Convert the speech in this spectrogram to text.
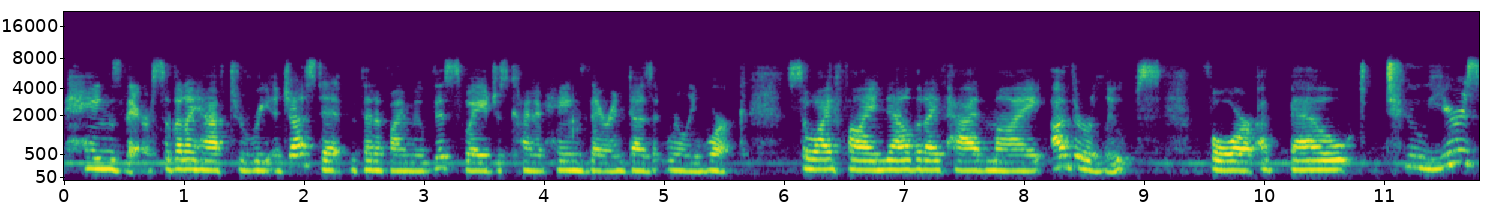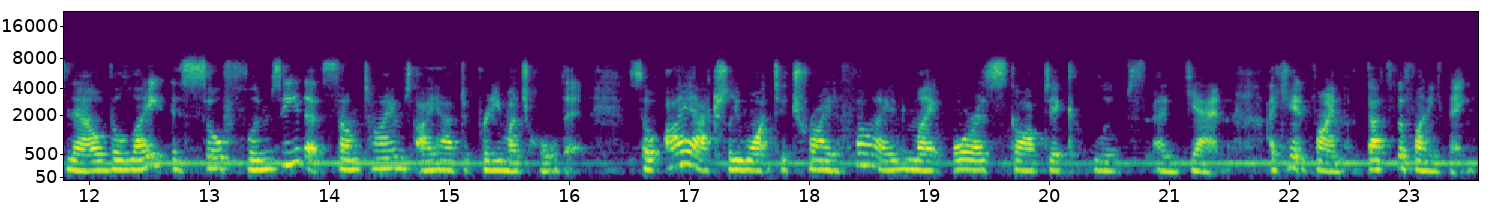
hangs there. So then I have to readjust it. But then if I move this way, it just kind of hangs there and doesn't really work. So I find now that I've had my other loupes for about two years now, the light is so flimsy that sometimes I have to pretty much hold it. So I actually want to try to find my orascoptic loupes again. I can't find them. That's the funny thing.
